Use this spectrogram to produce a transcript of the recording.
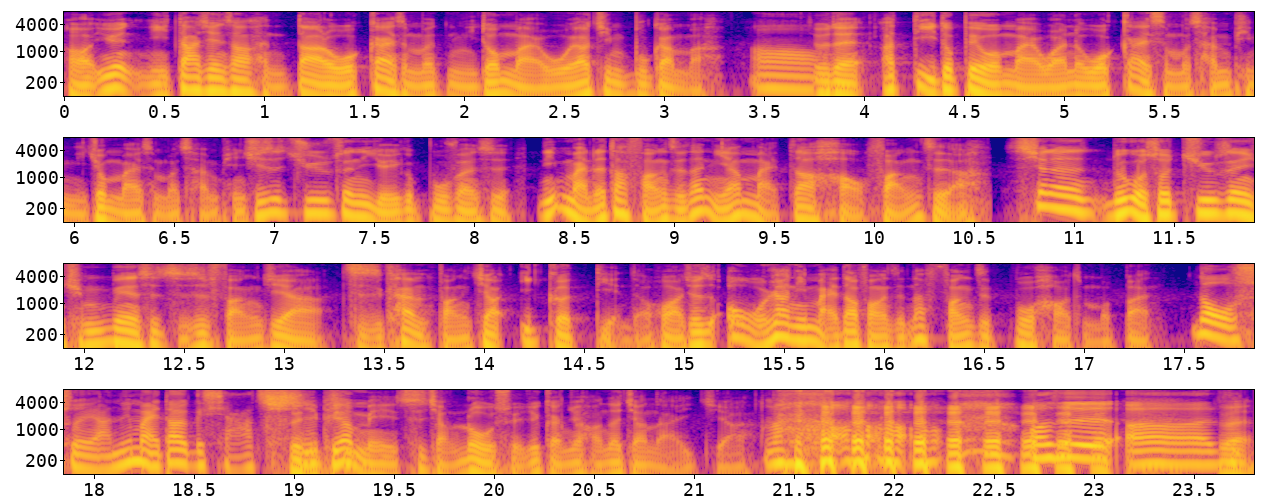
哦，因为你大建商很大了，我盖什么你都买，我要进步干嘛？哦，对不对？啊，地都被我买完了，我盖什么产品你就买什么产品。其实居住证有一个部分是你买得到房子，但你要买到好房子啊。现在如果说居住证全部变成是只是房价，只看房价一个点的话，就是哦，我让你买到房子，那房子不好怎么办？漏水啊！你买到一个瑕疵，你不要每次讲漏水就感觉好像在讲哪一家，或是呃，对，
